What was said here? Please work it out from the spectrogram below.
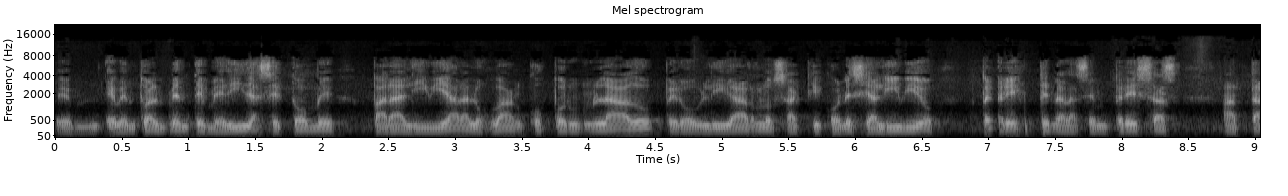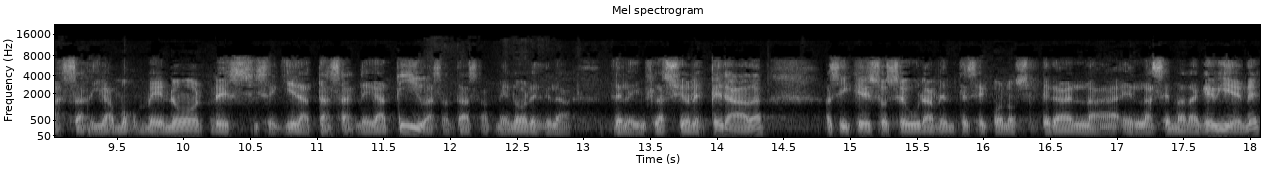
em, eventualmente medidas se tome para aliviar a los bancos por un lado, pero obligarlos a que con ese alivio presten a las empresas a tasas, digamos, menores, si se quiere, a tasas negativas, a tasas menores de la, de la inflación esperada. Así que eso seguramente se conocerá en la, en la semana que viene.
